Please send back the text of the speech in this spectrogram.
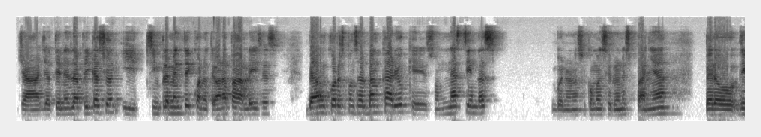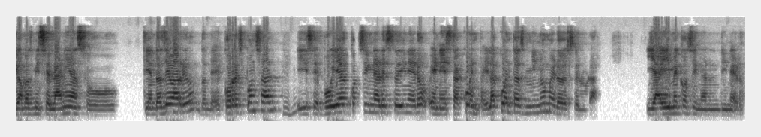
ya, ya tienes la aplicación y simplemente cuando te van a pagar le dices, ve a un corresponsal bancario que son unas tiendas, bueno, no sé cómo decirlo en España, pero digamos misceláneas o tiendas de barrio donde hay corresponsal y dice, voy a consignar este dinero en esta cuenta y la cuenta es mi número de celular. Y ahí me consignan dinero.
